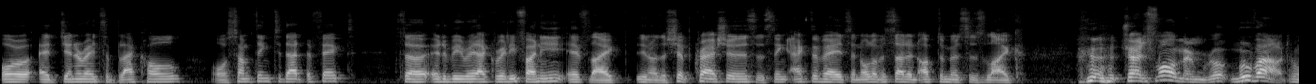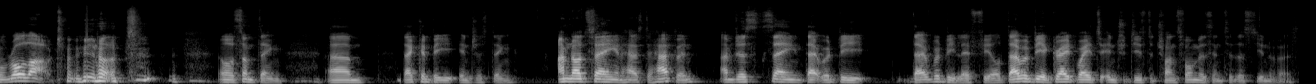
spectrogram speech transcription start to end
or it generates a black hole or something to that effect. So it'd be like really funny if like you know the ship crashes, this thing activates, and all of a sudden Optimus is like, transform and ro- move out or roll out, you know, or something. Um, that could be interesting. I'm not saying it has to happen. I'm just saying that would be that would be left field. That would be a great way to introduce the Transformers into this universe.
